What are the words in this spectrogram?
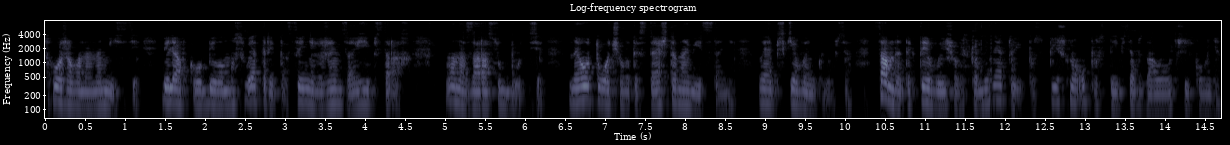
Схожа вона на місці. Білявка у білому светрі та синіх джинсах гіпстерах. Вона зараз у будці. Не оточувати, стежте на відстані. Лепський вимкнувся. Сам детектив вийшов з кабінету і поспішно опустився в залу очікування.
